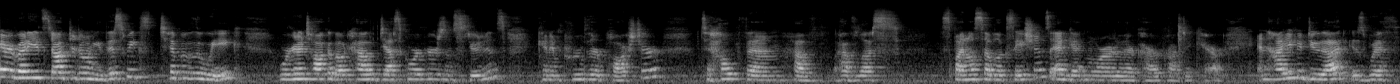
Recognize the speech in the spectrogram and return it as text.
Hey everybody, it's Dr. Doni. This week's tip of the week, we're going to talk about how desk workers and students can improve their posture to help them have, have less spinal subluxations and get more out of their chiropractic care. And how you could do that is with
